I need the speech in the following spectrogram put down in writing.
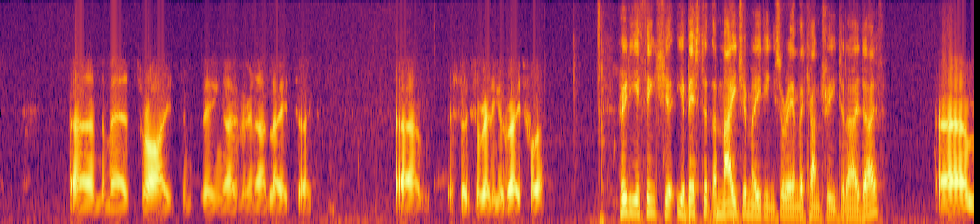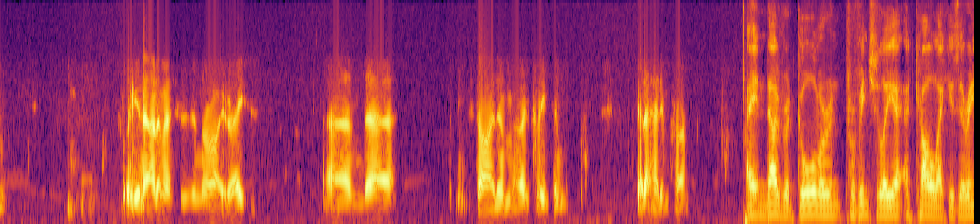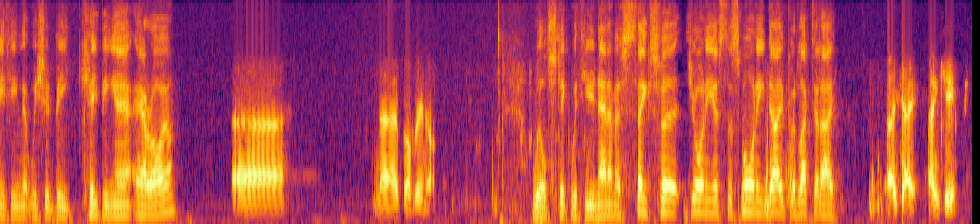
And the mare's thrived since being over in Adelaide. So um, this looks a really good race for her. Who do you think's your, your best at the major meetings around the country today, Dave? Um, well, Unanimous is in the right race. And uh, I think Steinem hopefully can get ahead in front. And over at Gawler and provincially at Colac, is there anything that we should be keeping our, our eye on? Uh, no, probably not. We'll stick with unanimous. Thanks for joining us this morning, Dave. Good luck today. Okay, thank you.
